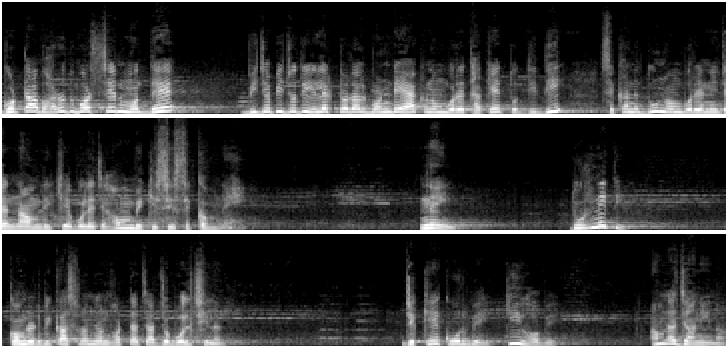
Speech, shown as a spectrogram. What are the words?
গোটা ভারতবর্ষের মধ্যে বিজেপি যদি ইলেকটোরাল বন্ডে এক নম্বরে থাকে, তো দিদি সেখানে দু নম্বরে নিজের নাম লিখিয়ে বলেছে, হম ভি কিসি সে কম নেই। নেই। দুর্নীতি। কমরেড বিকাশ রঞ্জন ভট্টাচার্য বলছিলেন যে কে করবে, কি হবে, আমরা জানি না।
